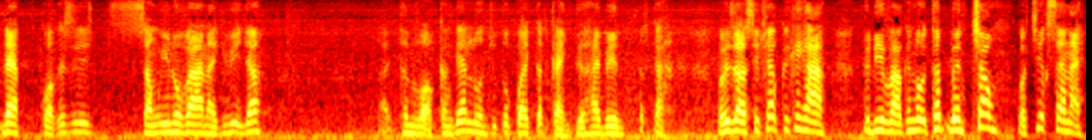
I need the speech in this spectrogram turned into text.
đẹp của cái dòng Innova này quý vị nhá. Đấy, thân vỏ căng đét luôn chúng tôi quay cận cảnh từ hai bên tất cả bây giờ xin phép quý khách hàng, tôi đi vào cái nội thất bên trong của chiếc xe này.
